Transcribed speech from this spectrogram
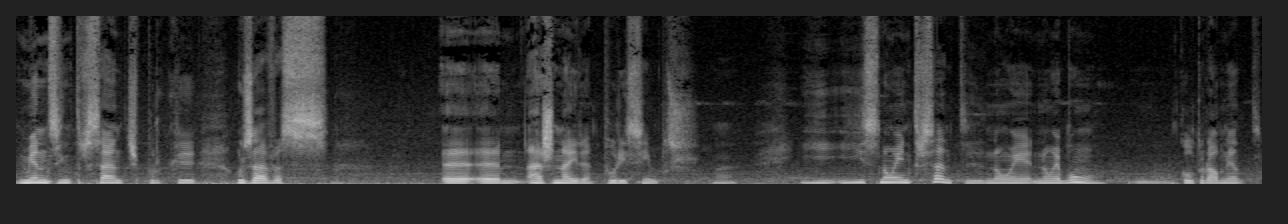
menos interessantes porque usava-se uh, a asneira pura e simples. É? E, e, isso não é interessante, não é, não é bom culturalmente.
